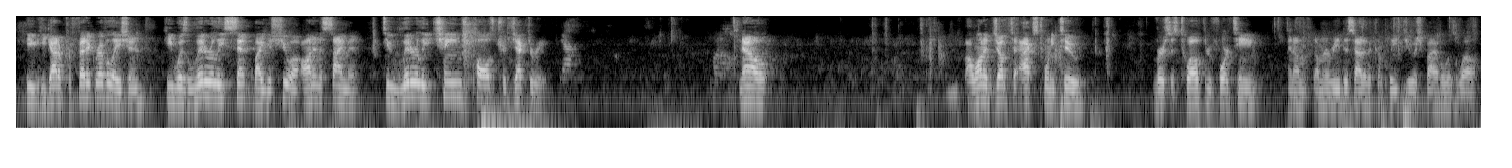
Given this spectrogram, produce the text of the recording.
He, he got a prophetic revelation. He was literally sent by Yeshua on an assignment to literally change Paul's trajectory. Yeah. Now, I want to jump to Acts 22 verses 12 through 14, and I'm, I'm going to read this out of the complete Jewish Bible as well.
